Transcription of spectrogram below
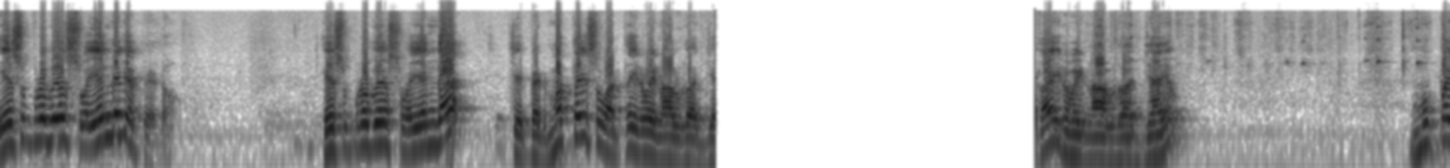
యేసుప్రభు స్వయంగా చెప్పాడు. యేసుప్రభు స్వయంగా చెప్పాడు. మత్తైసు వార్త ఇరవై నాలుగో అధ్యాయం. ఇరవై నాలుగో అధ్యాయం. ముప్పై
